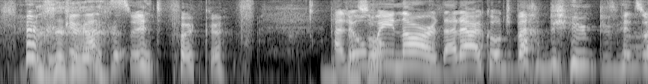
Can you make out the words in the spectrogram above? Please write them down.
gratuite. Fuck off. Allez au Maynard, allez à Coach Barbu, puis faites du.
